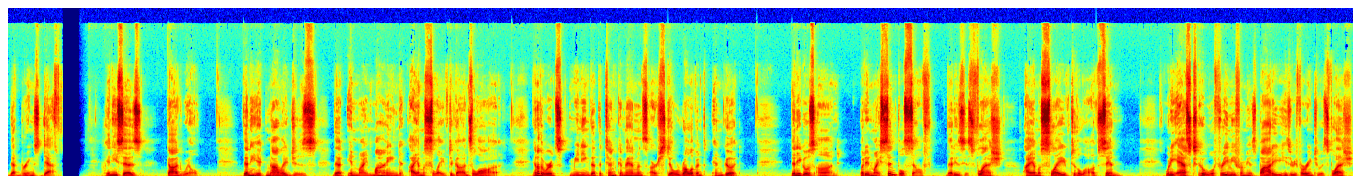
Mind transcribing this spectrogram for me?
that brings death? And he says, God will. Then he acknowledges that in my mind I am a slave to God's law. In other words, meaning that the Ten Commandments are still relevant and good. Then he goes on, but in my sinful self, that is his flesh, I am a slave to the law of sin. When he asks who will free me from his body, he's referring to his flesh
